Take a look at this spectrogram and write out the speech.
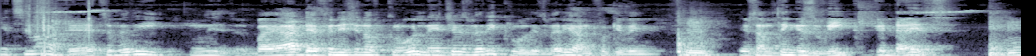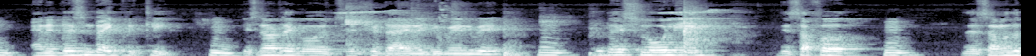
it's not. It's a very, by our definition of cruel, nature is very cruel. It's very unforgiving. Hmm. If something is weak, it dies, Hmm. and it doesn't die quickly. Hmm. It's not like oh, it's, it should die in a humane way. Hmm. They die slowly. They suffer. There's some of the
